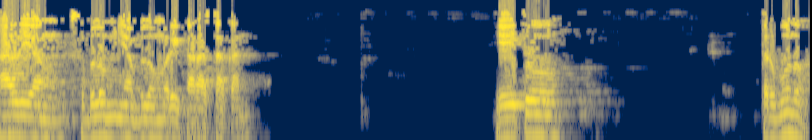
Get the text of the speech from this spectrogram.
hal yang sebelumnya belum mereka rasakan yaitu terbunuh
